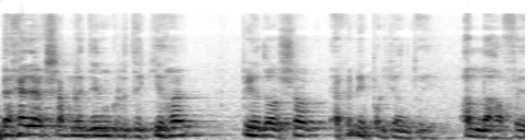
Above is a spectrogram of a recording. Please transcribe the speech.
দেখা যাক সামনের দিনগুলিতে কি হয়। প্রিয় দর্শক, এখন এই পর্যন্তই। আল্লাহ হাফেজ।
